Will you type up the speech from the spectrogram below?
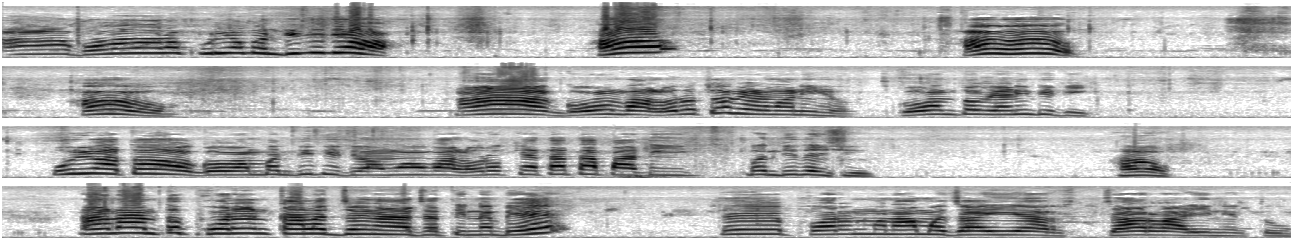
આ ગોવા વાળો પૂરીઓ બંધી દીધો. હા. હા હા હા ના ગોવામાં વાલો તો ચો વેણવાની હો? ગોવામાં તો વેણી દીધી. પૂર્યો હતો ગોવામાં બંધી દીધી. આમાં વાલોરો કહેતા હતા પાર્ટી બંધી દઈશું. હા ના ના, એમ તો ફોરેન કાલ જ જઈને આ જતી ને બે. તે ફોરેનમાં ના મજા આવી યાર ચાર વાળી ને તું.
